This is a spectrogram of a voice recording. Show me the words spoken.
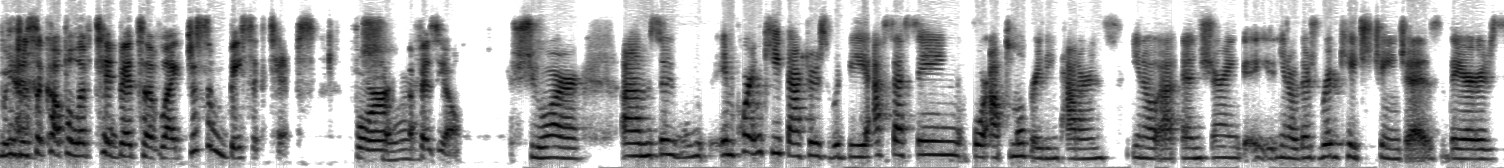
but yeah. just a couple of tidbits of like just some basic tips for sure. a physio. Sure. Um, so important key factors would be assessing for optimal breathing patterns. You know, uh, ensuring you know there's rib cage changes. There's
